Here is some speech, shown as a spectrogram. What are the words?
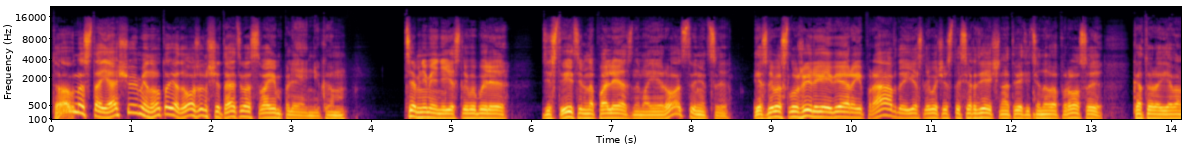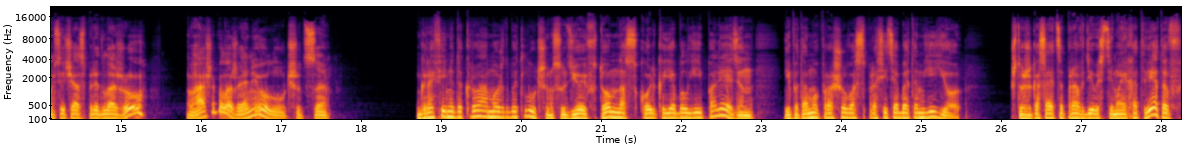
то в настоящую минуту я должен считать вас своим пленником. Тем не менее, если вы были действительно полезны моей родственнице, если вы служили ей верой и правдой, если вы чистосердечно ответите на вопросы, которые я вам сейчас предложу, ваше положение улучшится». «Графиня де Круа может быть лучшим судьей в том, насколько я был ей полезен, и потому прошу вас спросить об этом ее. Что же касается правдивости моих ответов,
